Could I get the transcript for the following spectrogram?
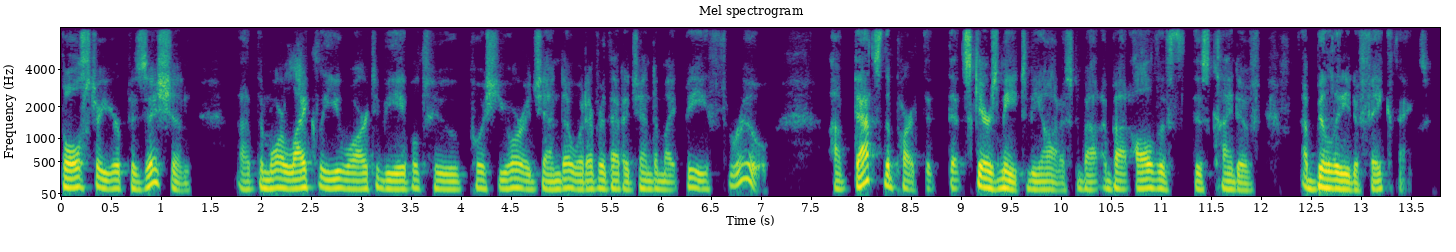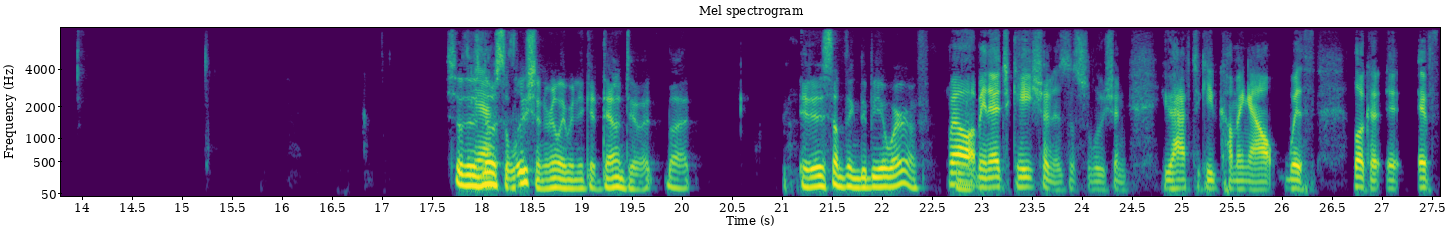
bolster your position, uh, the more likely you are to be able to push your agenda, whatever that agenda might be, through. Uh, that's the part that, that scares me, to be honest, about about all this this kind of ability to fake things. So there's yeah. no solution really when you get down to it, but it is something to be aware of. Well, I mean, education is the solution. You have to keep coming out with look. If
